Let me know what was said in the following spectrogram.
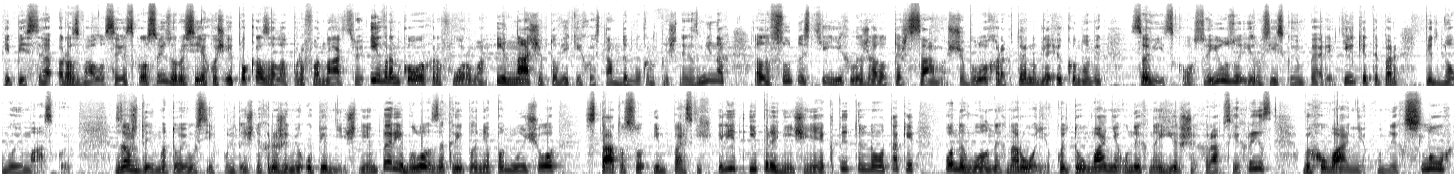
І після розвалу Совєтського Союзу Росія, хоч і показала профанацію і в ранкових реформах, і начебто в якихось там демократичних змінах, але в сутності їх лежало те ж саме, що було характерно для економік Совєтського Союзу і Російської імперії, тільки тепер під новою маскою. Завжди метою усіх політичних режимів у північній імперії було закріплення пануючого статусу імперських еліт і пригнічення як титульного, так і поневолених народів, культивування у них найгірших рабських рис, виховання у них слуг,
